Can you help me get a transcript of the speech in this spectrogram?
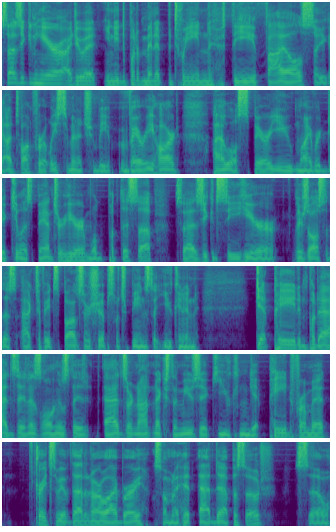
So as you can hear, I do it. You need to put a minute between the files. So you got to talk for at least a minute. It should be very hard. I will spare you my ridiculous banter here and we'll put this up. So as you can see here, there's also this activate sponsorships, which means that you can get paid and put ads in as long as the ads are not next to the music. You can get paid from it. Great. So we have that in our library. So I'm going to hit add to episode. So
